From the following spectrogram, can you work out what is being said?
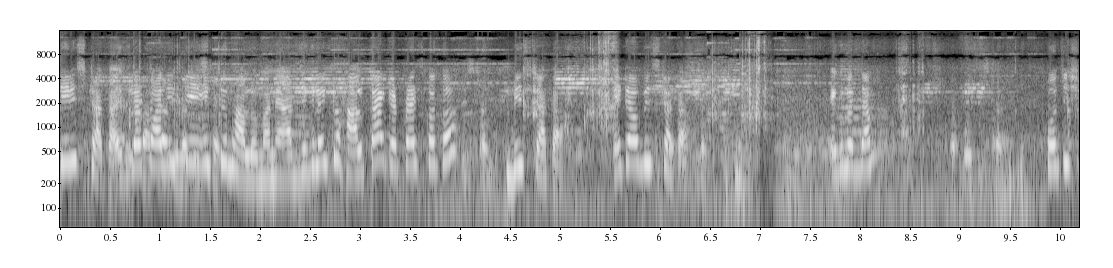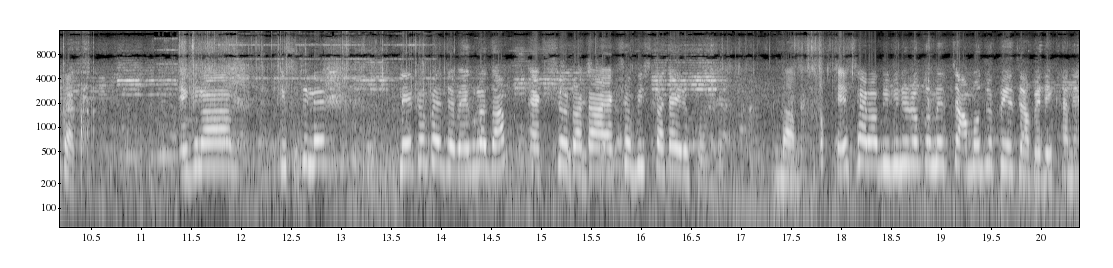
তিরিশ টাকা এগুলোর কোয়ালিটি একটু ভালো মানে আর যেগুলো একটু হালকা, এটার প্রাইস কত? বিশ টাকা। এটাও বিশ টাকা। এগুলোর দাম? পঁচিশ টাকা পঁচিশ টাকা। এগুলা স্টিলের প্লেটও পেয়ে যাবে। এগুলোর দাম একশো টাকা একশো বিশ টাকা এরকম দাম। এছাড়াও বিভিন্ন রকমের চামচও পেয়ে যাবেন এখানে।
